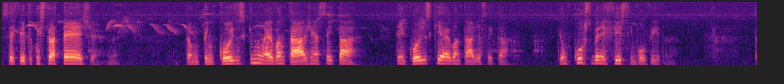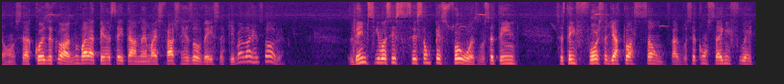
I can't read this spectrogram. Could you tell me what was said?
ser, feito com estratégia. Né? Então tem coisas que não é vantagem aceitar, tem coisas que é vantagem aceitar. Tem um custo-benefício envolvido. Né? Então se a coisa que ó, não vale a pena aceitar, não é mais fácil resolver isso aqui, vai lá e resolve. Lembre-se que vocês, vocês são pessoas, você tem, você tem força de atuação, sabe? Você consegue influenciar.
